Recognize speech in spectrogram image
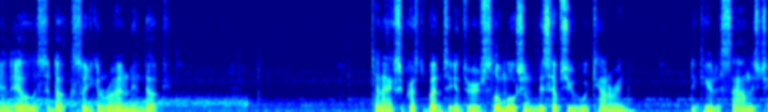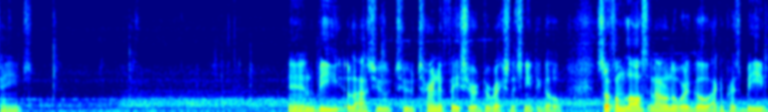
and L is to duck, so you can run and duck. And I actually press the button to enter slow motion. This helps you with countering you can hear the sound has changed. And B allows you to turn and face your direction that you need to go. So if I'm lost and I don't know where to go, I can press B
